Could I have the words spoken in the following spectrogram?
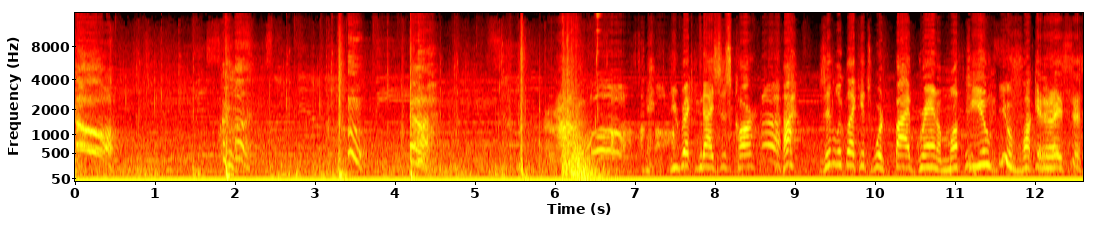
You recognize this car? Huh? Does it look like it's worth five grand a month to you? You fucking racist!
